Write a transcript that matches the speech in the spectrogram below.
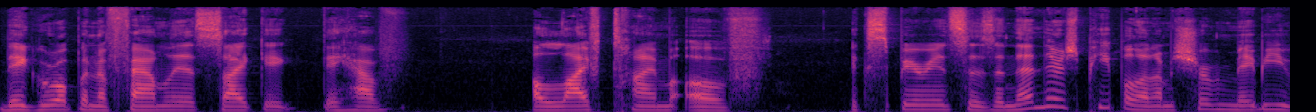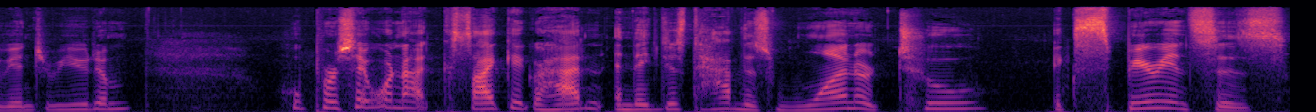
they grew up in a family that's psychic. They have a lifetime of experiences. And then there's people, and I'm sure maybe you've interviewed them, who per se were not psychic or hadn't, and they just have this one or two experiences.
